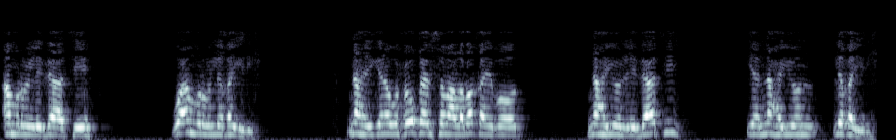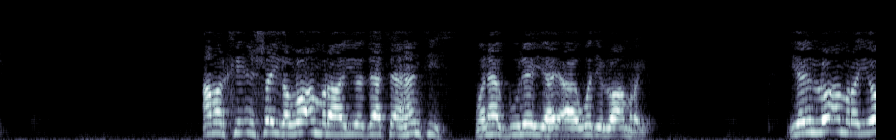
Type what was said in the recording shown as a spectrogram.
amrun lidaatih wa amrun ligayrih nahyigina wuxuu u qaybsamaa laba qaybood. Nahyun lidaatih iyo nahyun ligayrih amarkii in shayga loo amraayo daata ahaantiis wanaagguu leeyahay aawadii loo amrayo. Iyo in loo amrayo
